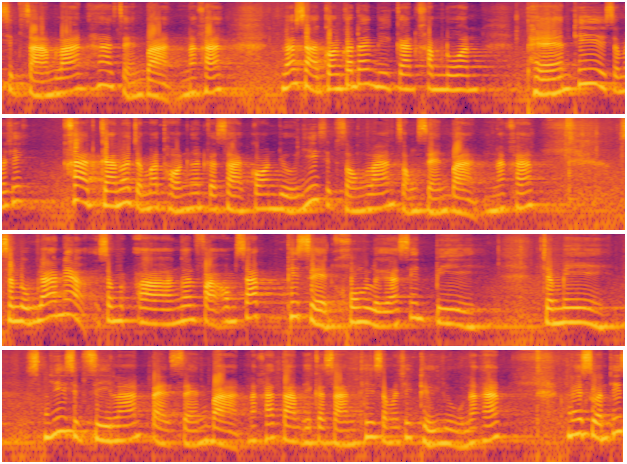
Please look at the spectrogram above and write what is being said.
23 ล้าน5แสนบาทนะคะ และสากลก็ได้มีการคำนวณแผนที่สมาชิกคาดการว่าจะมาถอนเงินกับสากลอยู่ 22 ล้าน2แสนบาทนะคะ สรุปแล้วเนี่ยเงินฝากออมทรัพย์พิเศษคงเหลือสิ้นปี จะมี 24 ล้าน8แสนบาทนะคะ ตามเอกสารที่สมาชิกถืออยู่นะคะ ในส่วนที่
